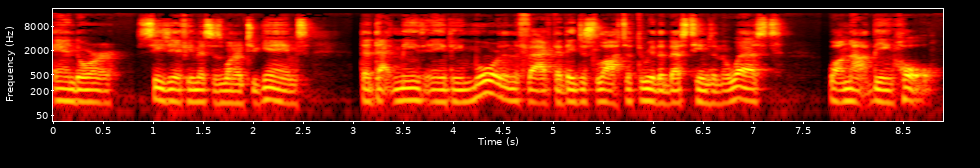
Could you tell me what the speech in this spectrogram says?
and or CJ if he misses one or two games, that that means anything more than the fact that they just lost to three of the best teams in the West while not being whole.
